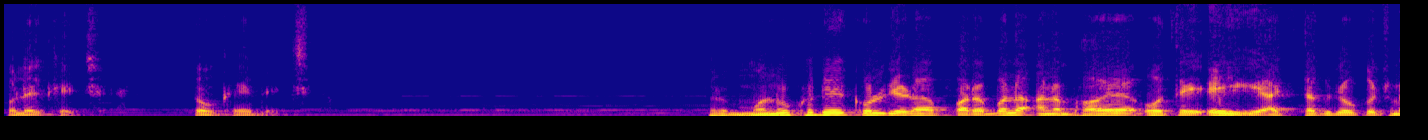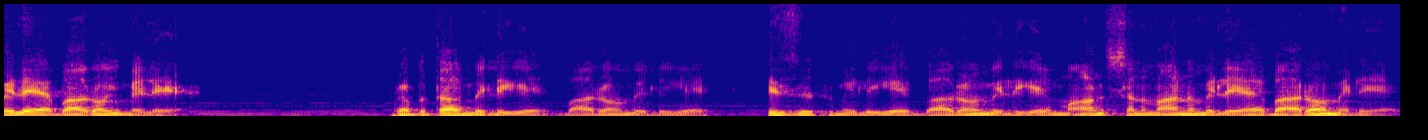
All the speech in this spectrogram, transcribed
ਭੁਲੇ ਖਿੱਚ, ਧੋਖੇ ਦੇ ਚ ਪਰ ਮਨੁੱਖ ਦੇ ਕੋਲ ਜਿਹੜਾ ਪਰਬਲ ਅਨੁਭਵ ਹੈ, ਉਹ ਤੇ ਇਹ ਹੀ, ਅੱਜ ਤੱਕ ਜੋ ਕੁਝ ਮਿਲਿਆ, ਬਾਹਰੋਂ ਹੀ ਮਿਲਿਆ ਹੈ। ਪ੍ਰਭਤਾ ਮਿਲੀ ਹੈ, ਬਾਹਰੋਂ ਮਿਲੀ ਹੈ, ਇੱਜ਼ਤ ਮਿਲੀ ਹੈ, ਬਾਹਰੋਂ ਮਿਲੀ ਹੈ ਮਾਨ ਸਨਮਾਨ ਮਿਲਿਆ ਹੈ, ਬਾਹਰੋਂ ਮਿਲਿਆ ਹੈ।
